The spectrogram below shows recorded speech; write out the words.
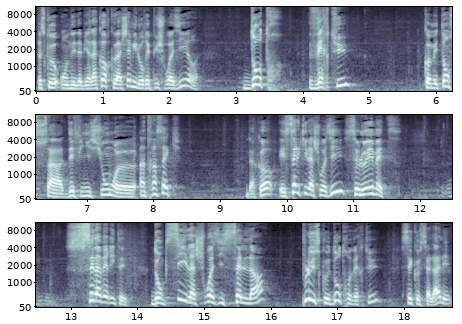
parce qu'on est bien d'accord que Hachem, il aurait pu choisir d'autres vertus comme étant sa définition euh, intrinsèque. D'accord? Et celle qu'il a choisie, c'est le Hémet. C'est la vérité. Donc s'il a choisi celle-là, plus que d'autres vertus, c'est que celle-là, elle est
